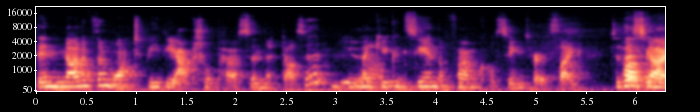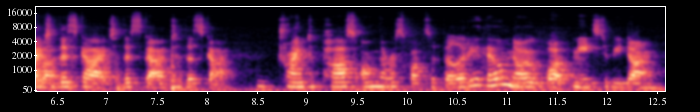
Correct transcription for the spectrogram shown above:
then none of them want to be the actual person that does it. Yeah. Like you can see in the phone call scenes where it's like to this Passing guy, to this guy, to this guy, to this guy, trying to pass on the responsibility. They'll know what needs to be done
